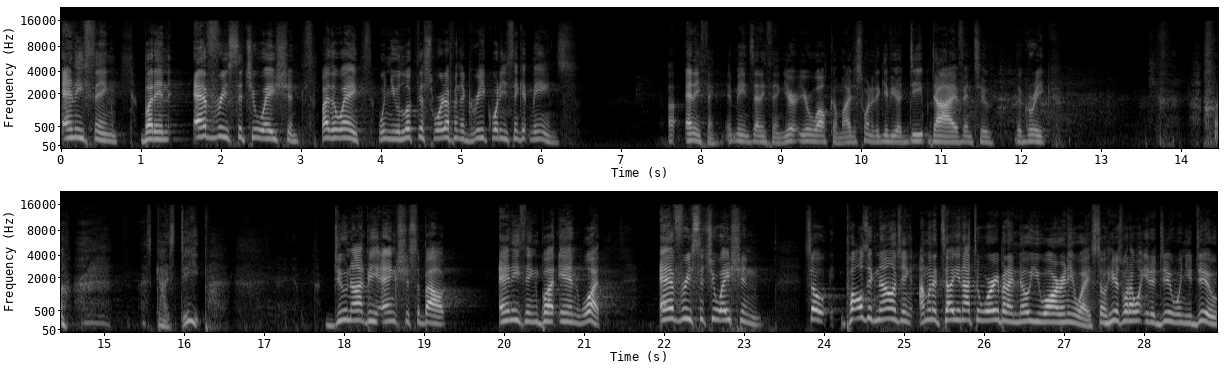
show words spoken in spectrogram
anything, but in every situation. By the way, when you look this word up in the Greek, what do you think it means? Uh, anything. It means anything. You're, you're welcome. I just wanted to give you a deep dive into the Greek. this guy's deep. Do not be anxious about anything but in what? Every situation. So Paul's acknowledging, I'm going to tell you not to worry, but I know you are anyway. So here's what I want you to do when you do.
